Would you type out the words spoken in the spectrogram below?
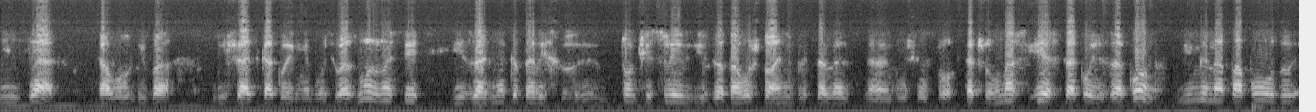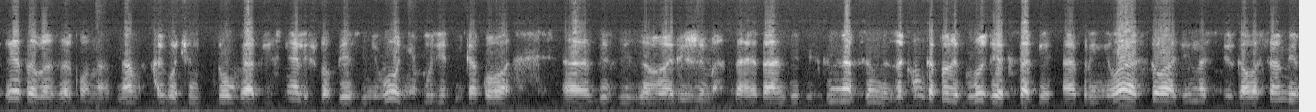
нельзя кого-либо лишать какой-нибудь возможности из-за некоторых, в том числе из-за того, что они представляют будет никакого э, безвизового режима. Да, это антидискриминационный закон, который Грузия, кстати, э, приняла 111 голосами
